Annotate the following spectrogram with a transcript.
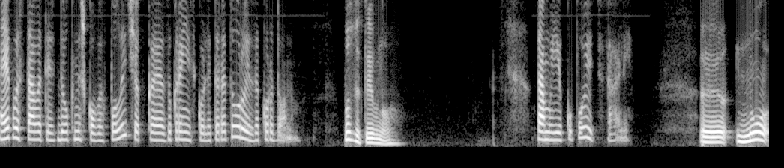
А як ви ставитесь до книжкових поличок е, з українською літературою за кордоном? Позитивно. Там її купують взагалі? Е, ну,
